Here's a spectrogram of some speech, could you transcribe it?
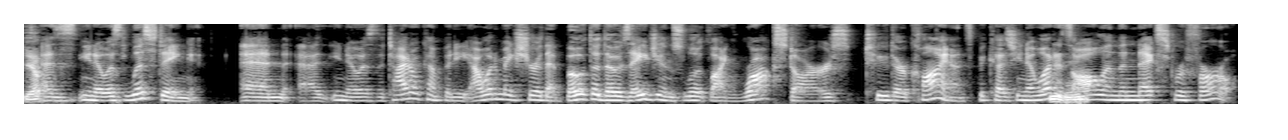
yep. as you know as listing and uh, you know as the title company i want to make sure that both of those agents look like rock stars to their clients because you know what mm-hmm. it's all in the next referral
